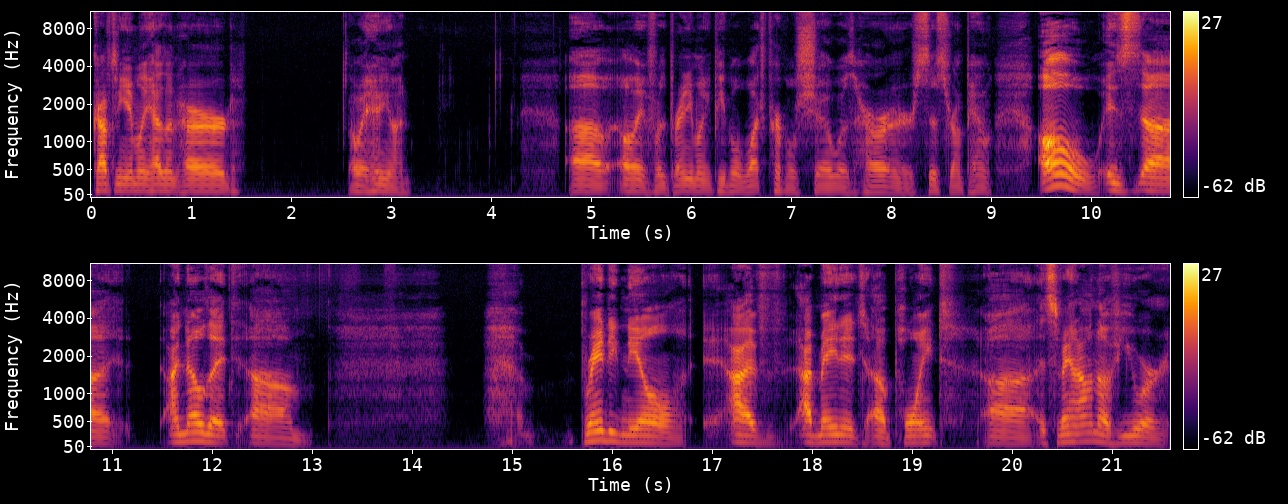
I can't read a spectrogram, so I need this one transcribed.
Crafting Emily hasn't heard. Oh wait, hang on. Uh, oh wait, for the Brandy Monkey people, watch Purple show with her and her sister on panel. Oh, is uh, I know that um, Brandy Neal, I've I've made it a point. Uh, Savannah, I don't know if you were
